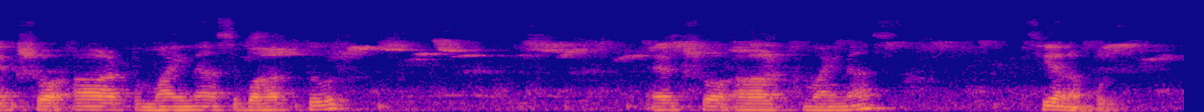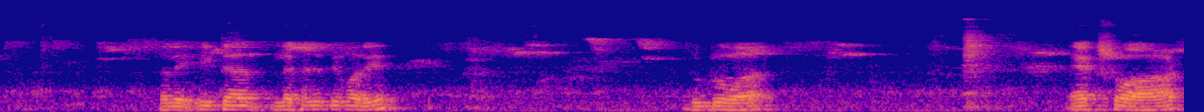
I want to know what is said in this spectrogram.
একশো আট মাইনাস বাহাত্তর, একশো আট মাইনাস ছিয়ানব্বই। তাহলে এইটা লেখা যেতে পারে রুট ওভার একশো আট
